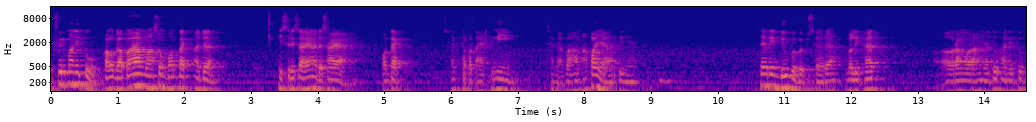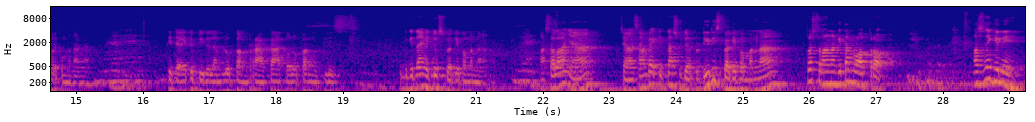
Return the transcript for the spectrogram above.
Firman itu kalau nggak paham langsung kontak ada istri saya ada saya. Kontak. Saya dapat ayat ini. Saya nggak paham apa ya artinya. Saya rindu bapak saudara melihat orang-orangnya Tuhan itu berkemenangan. Tidak hidup di dalam lubang neraka atau lubang iblis tapi kita hidup sebagai pemenang masalahnya jangan sampai kita sudah berdiri sebagai pemenang terus celana kita melotrok Maksudnya gini,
